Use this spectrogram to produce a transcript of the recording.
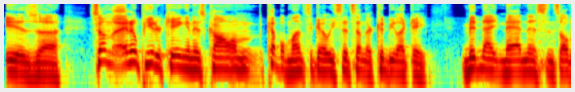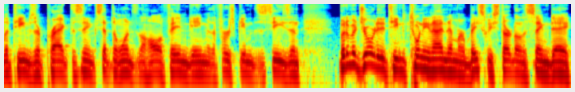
is uh, some I know Peter King in his column a couple months ago he said something there could be like a midnight madness since all the teams are practicing except the ones in the Hall of Fame game or the first game of the season. But a majority of the teams, 29 of them, are basically starting on the same day.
